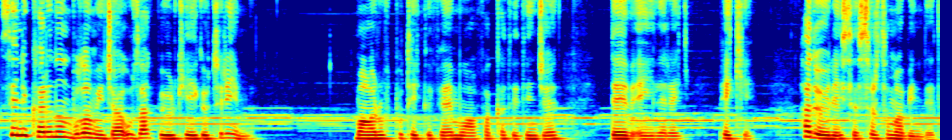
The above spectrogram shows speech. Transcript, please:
Seni karının bulamayacağı uzak bir ülkeye götüreyim mi? Maruf bu teklife muvaffakat edince dev eğilerek peki hadi öyleyse sırtıma bin dedi.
